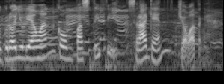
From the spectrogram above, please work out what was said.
Nugroho Yuliawan, Kompas TV, Sragen, Jawa Tengah.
